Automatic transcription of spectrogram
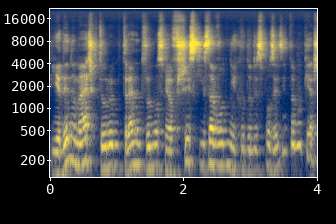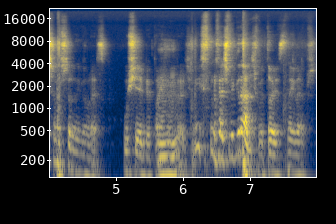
jedyny mecz, którym trener Trudnos miał wszystkich zawodników do dyspozycji, to był pierwszy mecz Czernigoles. U siebie, pamiętam, Mhm. graliśmy. I ten mecz wygraliśmy, to jest najlepsze.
